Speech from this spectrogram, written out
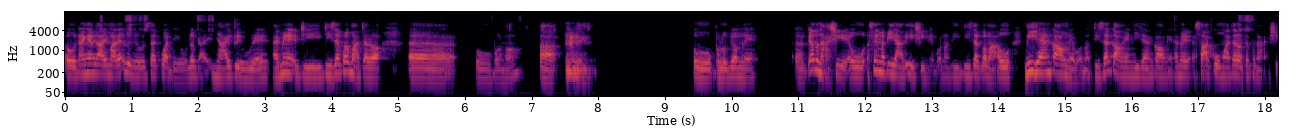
ဟိုနိုင်ငံတကာတွေမှာလည်းအဲ့လိုမျိုးဇက်ကွက်တွေကိုလောက်တာအများကြီးတွေ့ဘူးတယ်ဒါပေမဲ့ဒီဒီဇက်ကွက်မှာကျတော့အဲဟိုပေါ့နော်အာဟိုဘယ်လိုပြောမလဲအဲ ပြဿနာရှိတယ်ဟိုအဆင်မပြေတာလေးရှိနေပေါ့နော်ဒီဒီဇက်ကမှဟိုနီတန်းကောင်းတယ်ပေါ့နော်ဒီဇက်ကောင်ရဲ့နီတန်းကောင်းတယ်ဒါပေမဲ့အစာကိုမှကျတော့ပြဿနာရှိ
